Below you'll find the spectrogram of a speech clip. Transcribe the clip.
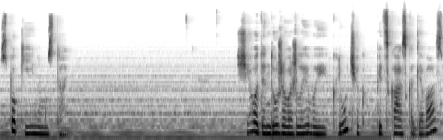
в спокійному стані. Ще один дуже важливий ключик, підсказка для вас,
